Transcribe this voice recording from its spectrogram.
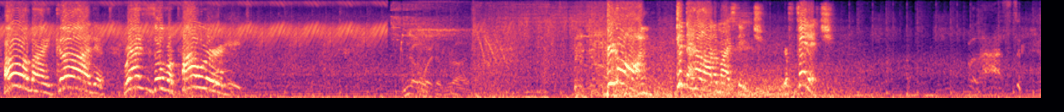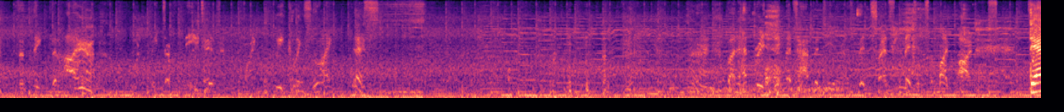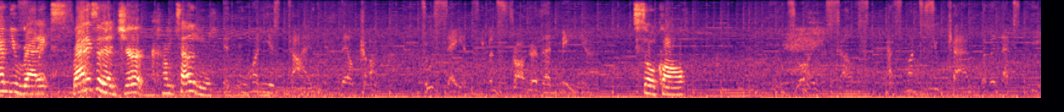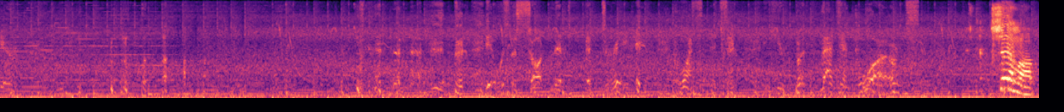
Oh my god! Raz is overpowered! Get the hell out of my stage! You're finished! Blast! To think that I would be defeated by weaklings like this. but everything that's happened here has been transmitted to my partners. Damn you, Raditz. Raditz is a jerk. I'm telling you. In one year's time, they'll come. to Saiyans even stronger than me. So call. Enjoy yourselves as much as you can for the next year. it was a short-lived victory, wasn't it? You pathetic worms. Shut him up.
